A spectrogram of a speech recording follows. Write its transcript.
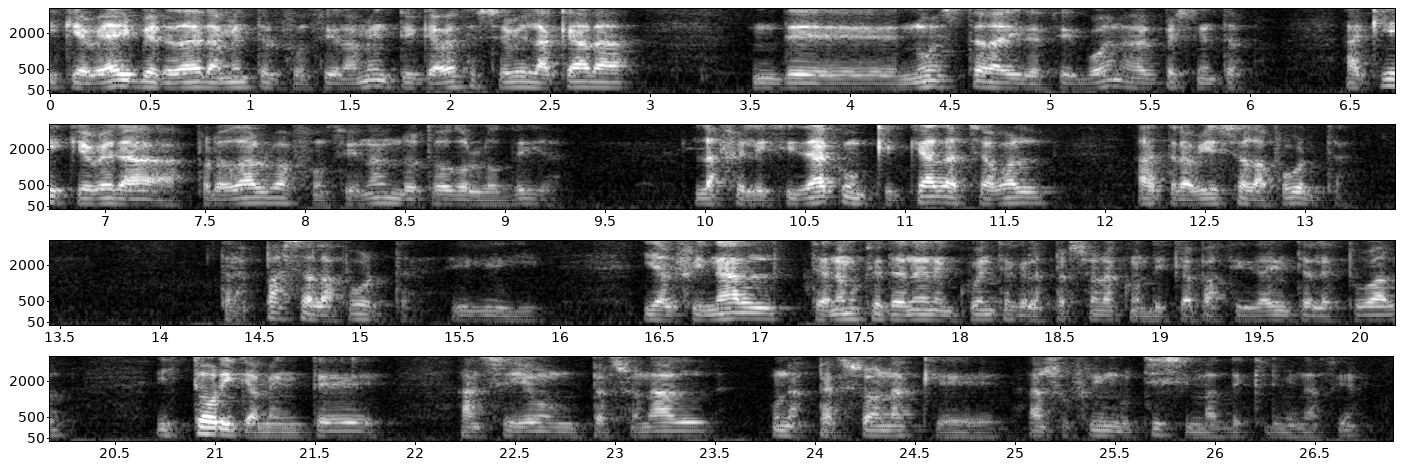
y que veáis verdaderamente el funcionamiento y que a veces se ve la cara de nuestra y decir, bueno, el presidente, aquí hay que ver a Prodalba funcionando todos los días. La felicidad con que cada chaval atraviesa la puerta, traspasa la puerta y, y al final tenemos que tener en cuenta que las personas con discapacidad intelectual históricamente han sido un personal, unas personas que han sufrido muchísimas discriminaciones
